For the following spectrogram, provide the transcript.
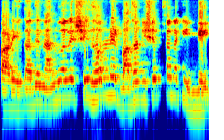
পারে তাদের ম্যানুয়ালে সেই ধরনের বাধা নিষেধটা নাকি নেই।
